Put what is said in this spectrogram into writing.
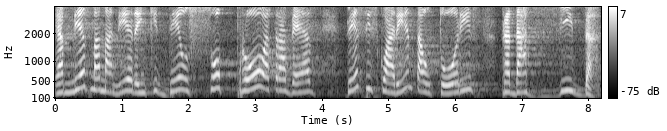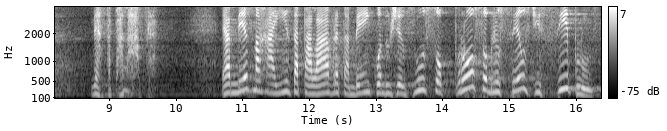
É a mesma maneira em que Deus soprou através desses 40 autores para dar vida nessa palavra. É a mesma raiz da palavra também quando Jesus soprou sobre os seus discípulos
